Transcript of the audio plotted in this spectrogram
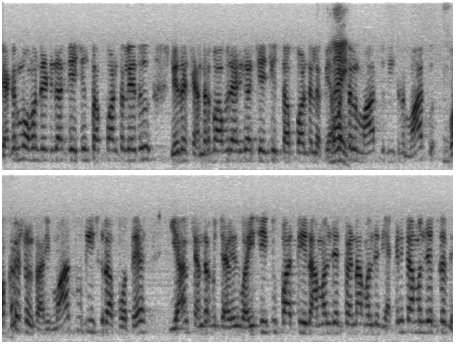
జగన్మోహన్ రెడ్డి గారు చేసిన తప్పు అంటలేదు లేదా చంద్రబాబు నాయుడు గారు చేసిన తప్పు అంటలేదు. వ్యవస్థలు మార్పు తీసుకురా మార్పు. ఒక్క నిమిషం సార్ ఈ మార్పు తీసుకురాకపోతే ఇవాళ చంద్ర వైసీపీ పార్టీ అమలు చెప్పండి అమలు చెప్పి ఎక్కడి నుంచి అమలు చెప్తుంది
